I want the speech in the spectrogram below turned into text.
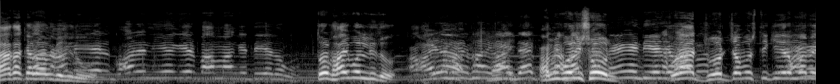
টাকা কেন আমি বেশি দেবো? ঘরে নিয়ে গিয়ে বাপ মাকে দিয়ে দেবো। তোর ভাই বললি তো? আমি বলি শোন। তোরা জোর জবরদস্তি কি এরকম ভাবে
